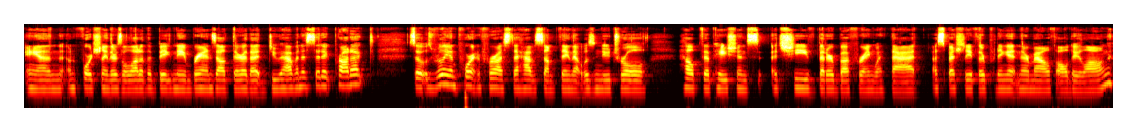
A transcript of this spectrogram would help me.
And unfortunately, there's a lot of the big name brands out there that do have an acidic product. So it was really important for us to have something that was neutral help the patients achieve better buffering with that, especially if they're putting it in their mouth all day long.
